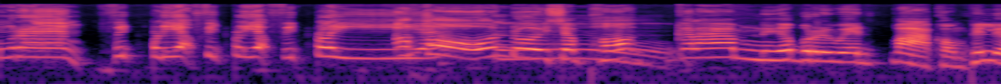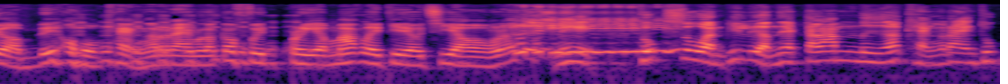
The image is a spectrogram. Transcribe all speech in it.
ข็งแรง ฟิต โดยเฉพาะกล้ามเนื้อบริเวณปากของพี่เหลือมนี่โอ้โหแข็งแรงแล้วก็ฟิตเปรียมากเลยทีเดียวเชียวนี่ทุกส่วนพี่เหลือมเนี่ยกล้ามเนื้อแข็งแรงทุก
